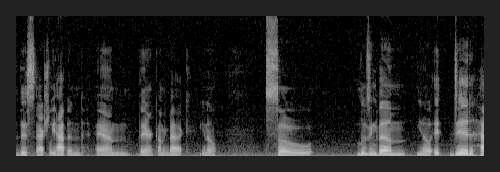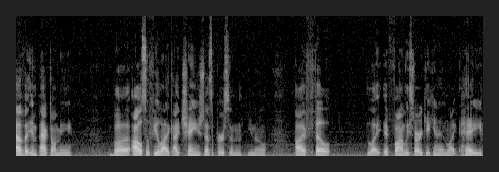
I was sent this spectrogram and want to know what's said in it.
this actually happened, and they aren't coming back. You know. So losing them you know, it did have an impact on me, but I also feel like I changed as a person, you know. I felt like it finally started kicking in like, hey,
